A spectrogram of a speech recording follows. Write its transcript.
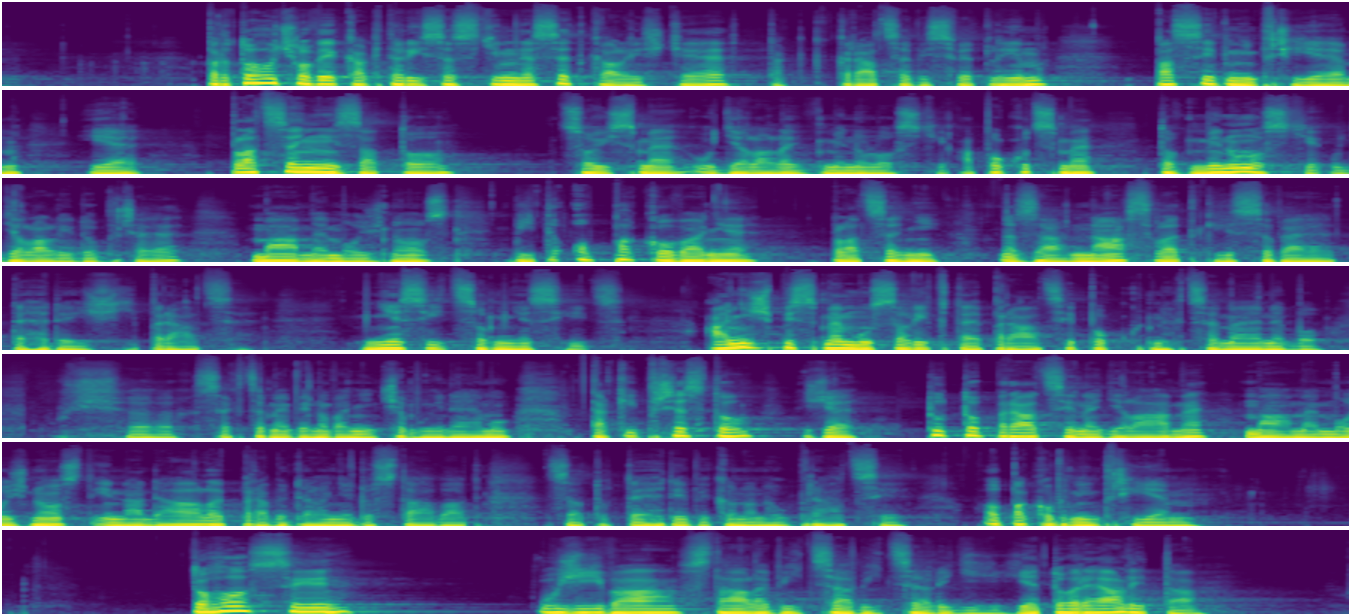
Pro toho člověka, který se s tím nesetkal ještě, tak krátce vysvětlím, pasivní příjem je placení za to, co jsme udělali v minulosti. A pokud jsme to v minulosti udělali dobře, máme možnost být opakovaně placeni za následky své tehdejší práce. Měsíc co měsíc. Aniž bychom museli v té práci, pokud nechceme, nebo už eh, se chceme věnovat něčemu jinému, tak i přesto, že tuto práci neděláme, máme možnost i nadále pravidelně dostávat za tu tehdy vykonanou práci opakovný příjem. Toho si užívá stále více a více lidí. Je to realita.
